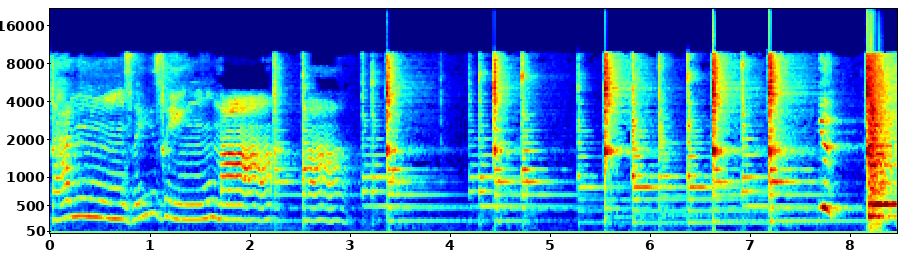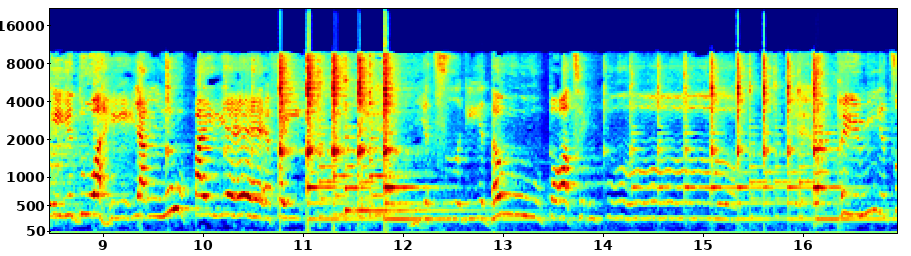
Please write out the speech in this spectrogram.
人人人呐。哟，一朵海洋我白飞，一次的头把青布。配米在，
